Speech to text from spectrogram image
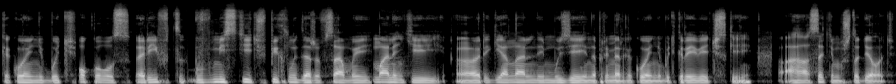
какой-нибудь Oculus Rift вместить, впихнуть даже в самый маленький э, региональный музей, например, какой-нибудь краеведческий. А с этим что делать?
